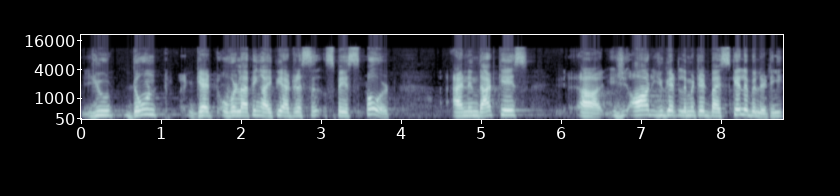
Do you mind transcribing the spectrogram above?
you don't get overlapping IP address space support. And in that case, uh, or you get limited by scalability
